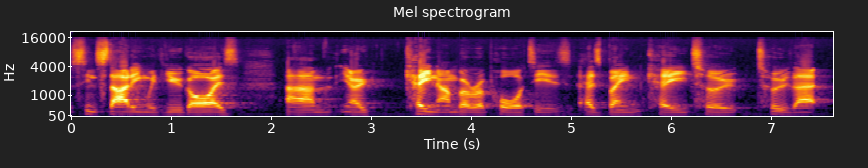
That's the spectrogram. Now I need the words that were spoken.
since starting with you guys, um, you know, key number reports is has been key to to that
